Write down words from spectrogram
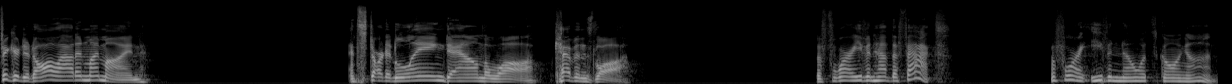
figured it all out in my mind, and started laying down the law, Kevin's law, before I even have the facts, before I even know what's going on.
